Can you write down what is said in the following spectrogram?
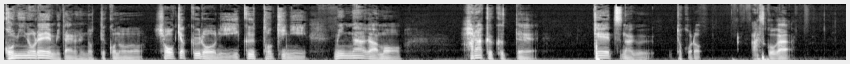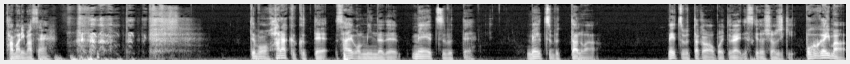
ゴミのレーンみたいなのに乗ってこの焼却炉に行く時にみんながもう腹くくって手つなぐところ。あそこがたまりません。でも腹くくって最後みんなで目つぶって目つぶったのは目つぶったかは覚えてないですけど正直。僕が今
